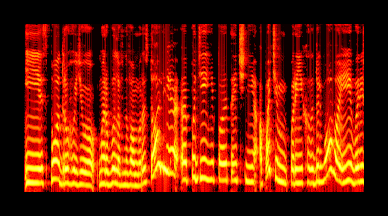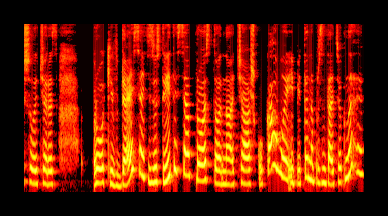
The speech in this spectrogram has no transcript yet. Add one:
І з подругою ми робили в новому роздолі е, події поетичні, а потім переїхали до Львова і вирішили через років 10 зустрітися просто на чашку кави і піти на презентацію книги.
